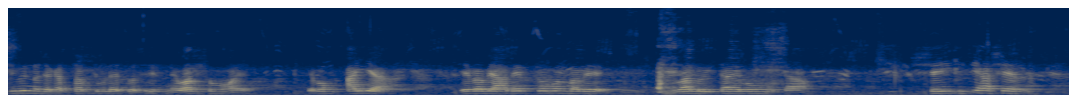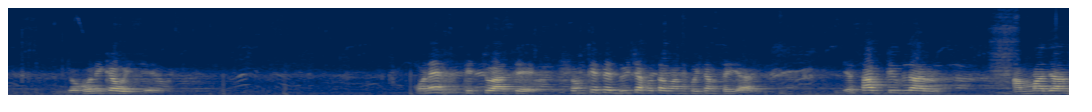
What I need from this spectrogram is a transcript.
বিভিন্ন জায়গার সাবটিগুলো তশরিফ নেওয়ার সময় এবং আইয়া যেভাবে আবেগপ্রবণভাবে দোয়া লইতা এবং নিতা, সেই ইতিহাসের জবনিকা হইছে। অনেক কিছু আছে। সংক্ষেপে দুইটা কথা আমি কইতাম সাইয়ার যে সাব টিবলার আম্মাজান,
